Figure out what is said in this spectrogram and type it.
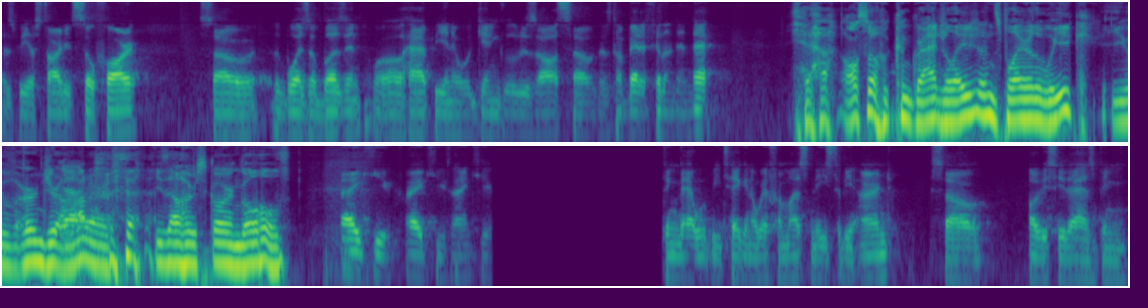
as we have started so far. So the boys are buzzing. We're all happy and we're getting good results. So there's no better feeling than that. Yeah. Also, congratulations, Player of the Week. You've earned your Yeah. honors. He's out here scoring goals. Thank you. Thank you. Thank you. Thing that will be taken away from us needs to be earned. So obviously that has been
